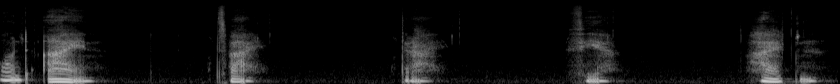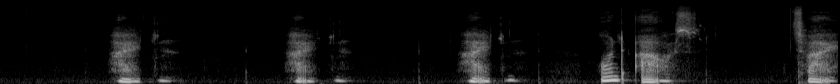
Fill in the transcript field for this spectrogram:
und ein, zwei, drei, vier. Halten, halten, halten, halten und aus. Zwei.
